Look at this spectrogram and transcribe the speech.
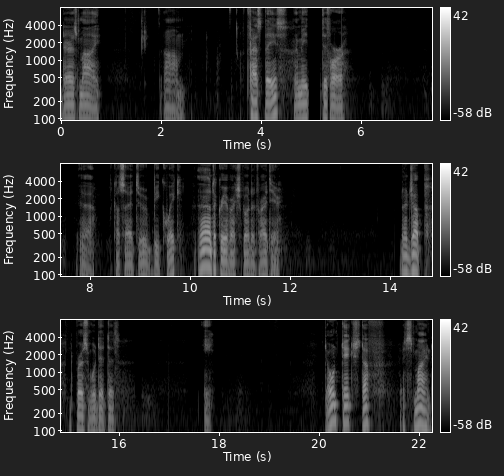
There's my um, fast base. I made it for yeah because I had to be quick, and the creeper exploded right here. No job, the person who did it. Eh. Don't take stuff, it's mine.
